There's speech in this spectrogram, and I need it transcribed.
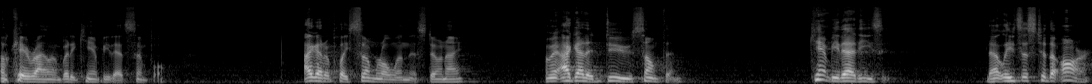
Okay, Rylan, but it can't be that simple. I got to play some role in this, don't I? I mean, I got to do something. Can't be that easy. That leads us to the R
